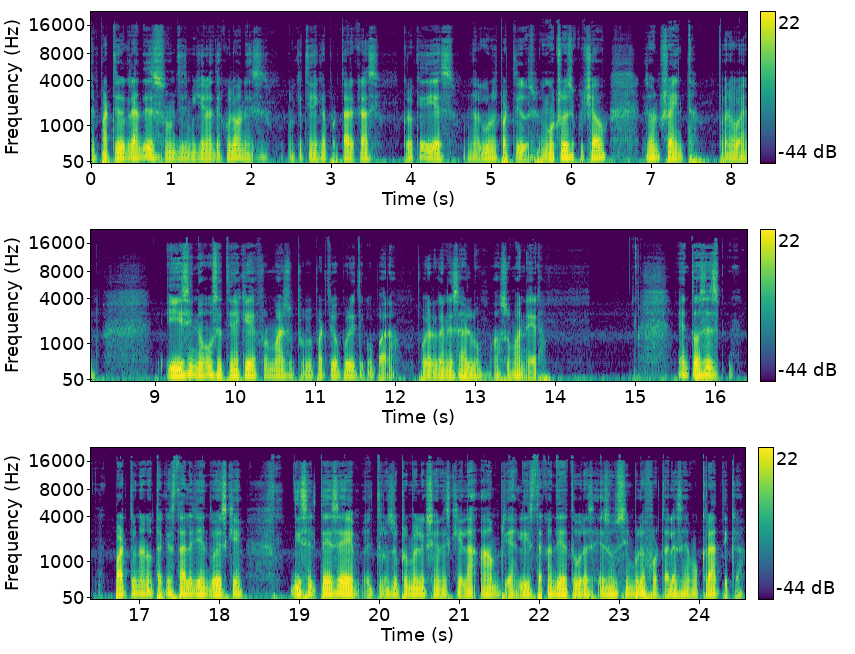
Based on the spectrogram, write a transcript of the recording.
en partidos grandes son 10 millones de colones, lo que tiene que aportar casi. Creo que 10 en algunos partidos, en otros he escuchado que son 30, pero bueno. Y si no, usted tiene que formar su propio partido político para poder organizarlo a su manera. Entonces, parte de una nota que está leyendo es que dice el TSE, el Tribunal Supremo de Elecciones, que la amplia lista de candidaturas es un símbolo de fortaleza democrática,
